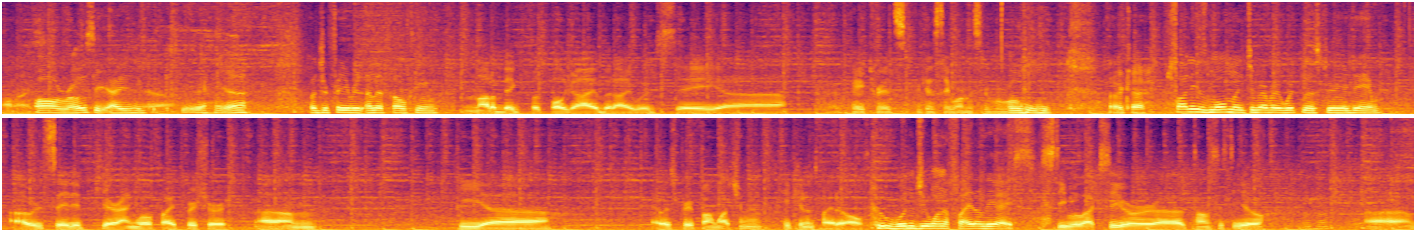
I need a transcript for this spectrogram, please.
on ice. Oh, Rosie. Yeah, he's a good yeah. yeah. What's your favorite NFL team? Not a big football guy, but I would say uh, Patriots because they won the Super Bowl. Okay. Funniest moment you've ever witnessed during a game? I would say the Pierre Engvall fight for sure. Um, he, uh, it was pretty fun watching him. He couldn't fight at all. Who wouldn't you want to fight on the ice? Steve Oleksy or uh, Tom Sestito. Um,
